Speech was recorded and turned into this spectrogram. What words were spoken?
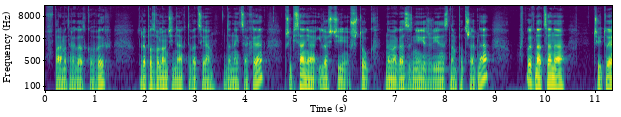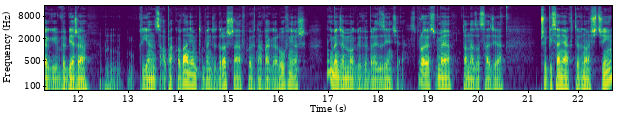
w parametrach dodatkowych, które pozwolą Ci na aktywację danej cechy, przypisania ilości sztuk na magazynie, jeżeli jest nam potrzebne, wpływ na cenę, czyli tu jak wybierze mm, klient z opakowaniem, to będzie droższe, wpływ na wagę również, no i będziemy mogli wybrać zdjęcie. Sprawdźmy to na zasadzie przypisania aktywności,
